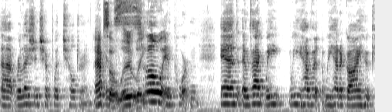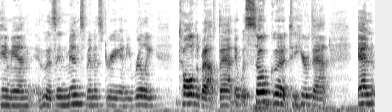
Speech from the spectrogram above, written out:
uh, relationship with children. is Absolutely. so important. And in fact, we we have a we had a guy who came in who is in men's ministry, and he really told about that. It was so good to hear that, and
